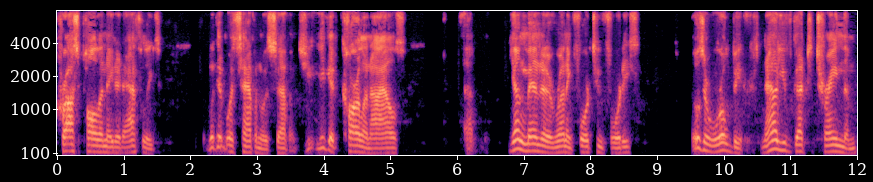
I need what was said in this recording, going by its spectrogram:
cross pollinated athletes. Look at what's happened with sevens. You, you get Carlin Isles, uh, young men that are running 4.240s. Those are world beaters. Now you've got to train them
